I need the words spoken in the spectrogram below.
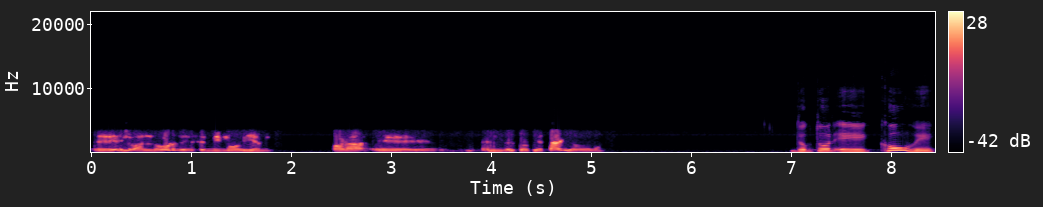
eh, el valor de ese mismo bien para eh, el, el, propietario, ¿verdad? Doctor, eh, Kobe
